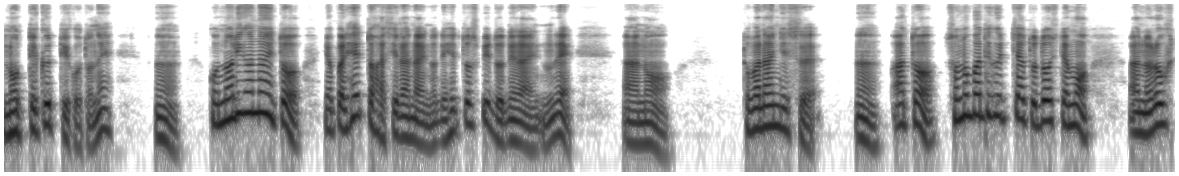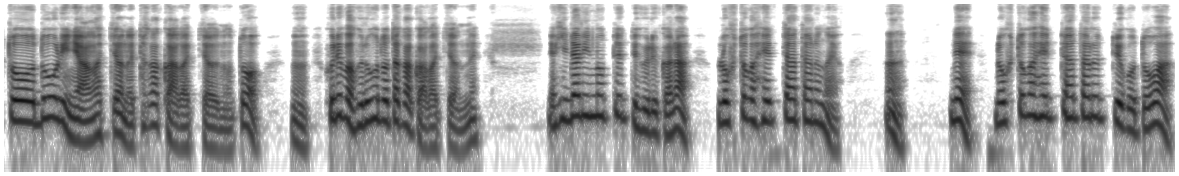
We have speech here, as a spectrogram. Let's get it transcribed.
う、乗っていくっていうことね。うん。こう乗りがないと、やっぱりヘッド走らないので、ヘッドスピード出ないので、あの、飛ばないんです。うん。あと、その場で振っちゃうとどうしても、あの、ロフト通りに上がっちゃうので、高く上がっちゃうのと、うん。振れば振るほど高く上がっちゃうのね。で左に乗ってって振るから、ロフトが減って当たるのよ。うん。で、ロフトが減って当たるっていうことは、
